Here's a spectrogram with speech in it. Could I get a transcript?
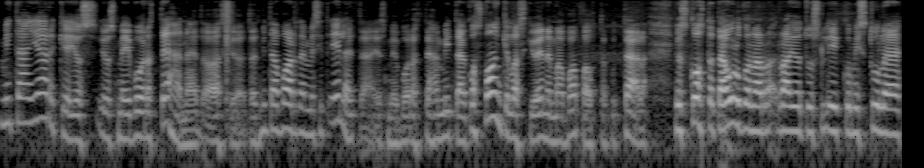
mitään järkeä, jos, jos me ei voida tehdä näitä asioita. Et mitä varten me sitten eletään, jos me ei voida tehdä mitään, koska vankilaskin on enemmän vapautta kuin täällä. Jos kohta tämä ulkona rajoitusliikkumis tulee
